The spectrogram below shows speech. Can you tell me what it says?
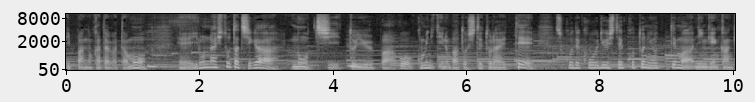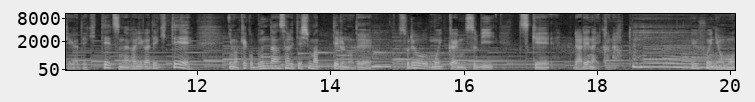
一般の方々も、えーいろんな人たちが農地という場をコミュニティの場として捉えてそこで交流していくことによって、まあ、人間関係ができてつながりができて今結構分断されてしまってるので、それをもう一回結びつけられないかなというふうに思っ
